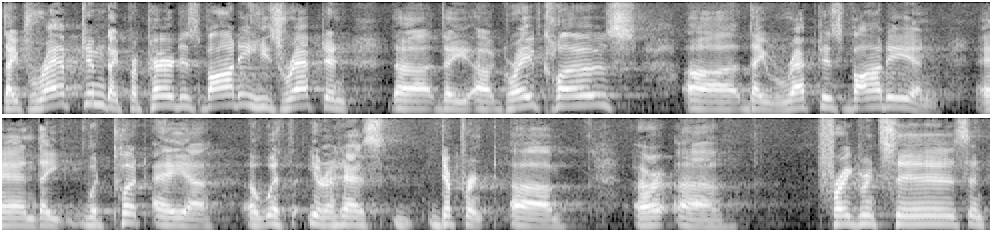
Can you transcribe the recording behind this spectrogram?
They've wrapped him. They prepared his body. He's wrapped in uh, the uh, grave clothes. Uh, they wrapped his body and, and they would put a, uh, uh, with, you know, it has different um, er, uh, fragrances and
